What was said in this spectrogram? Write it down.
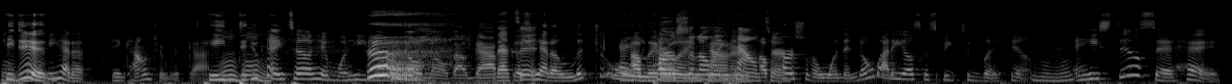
He did. He had an encounter with God. He did. you can't tell him what he know don't know about God That's because it. he had a literal, A a literal personal encounter. encounter. a personal one that nobody else can speak to but him. And he still said, "Hey,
